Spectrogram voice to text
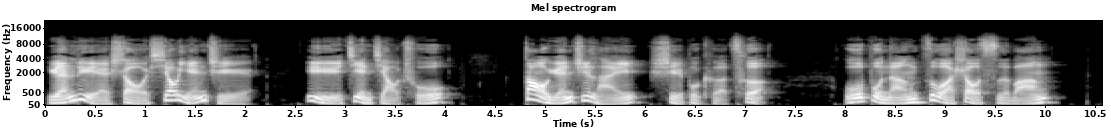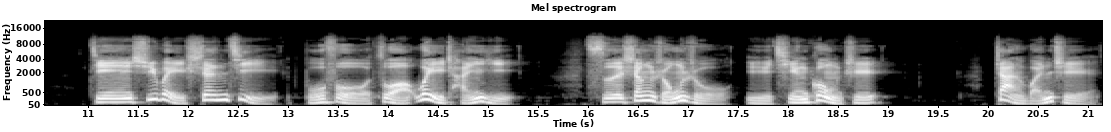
元略受萧衍旨，欲见剿除。道元之来，势不可测，吾不能坐受死亡。”今须为身计，不复作魏臣矣。此生荣辱，与卿共之。”战闻之，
